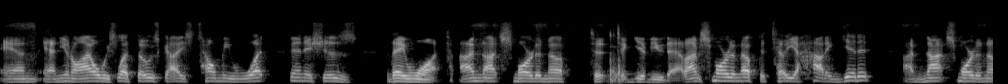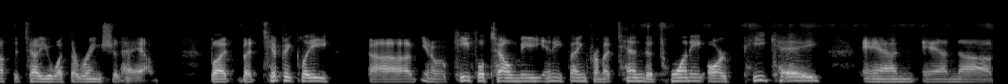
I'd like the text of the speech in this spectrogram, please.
And and you know I always let those guys tell me what finishes they want. I'm not smart enough to to give you that. I'm smart enough to tell you how to get it. I'm not smart enough to tell you what the ring should have. But but typically, uh, you know, Keith will tell me anything from a 10 to 20 RPK, and and uh,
